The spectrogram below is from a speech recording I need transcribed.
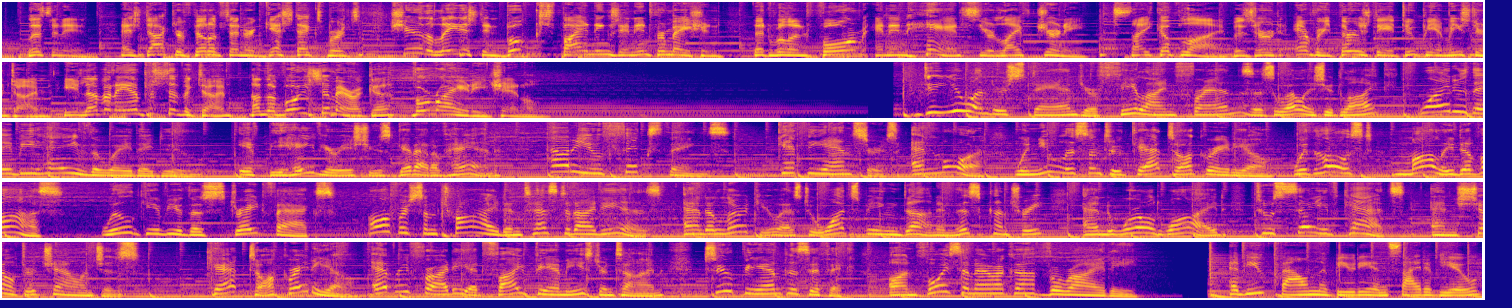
Listen in as Dr. Phillips and her guest experts share the latest in books, findings, and information that will inform and enhance your life journey. Psych Up Live is heard every Thursday at 2 p.m. Eastern Time, 11 a.m. Pacific Time on the Voice America Variety Channel. Do you understand your feline friends as well as you'd like? Why do they behave the way they do? If behavior issues get out of hand, how do you fix things? Get the answers and more when you listen to Cat Talk Radio with host Molly DeVos. We'll give you the straight facts, offer some tried and tested ideas, and alert you as to what's being done in this country and worldwide to save cats and shelter challenges. Cat Talk Radio every Friday at 5 p.m. Eastern Time, 2 p.m. Pacific on Voice America Variety. Have you found the beauty inside of you?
